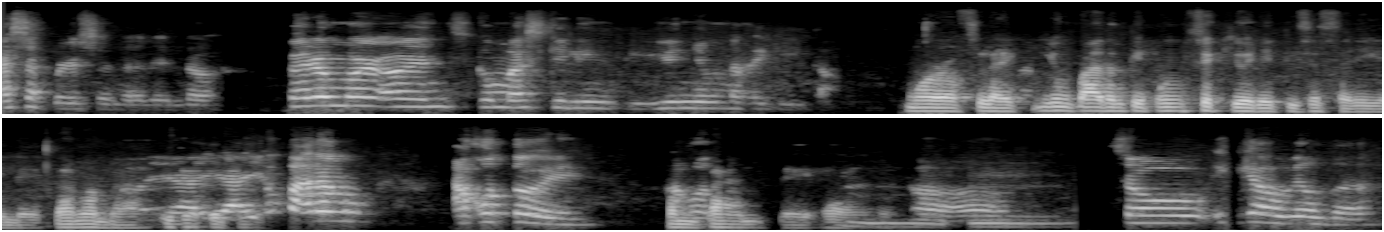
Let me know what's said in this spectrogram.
as a person na rin, no? Pero more on kung masculinity, yun yung nakikita ko. More of like, yung parang tipong security sa sarili. Tama ba? Yeah, yeah. Yung parang ako to eh. Kampante. oo. Oo. Mm. So, ikaw, Wilda.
